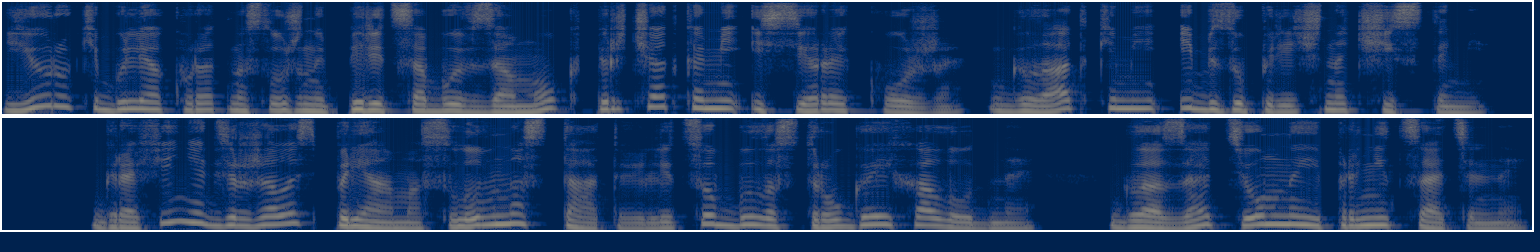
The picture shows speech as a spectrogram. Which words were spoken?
Ее руки были аккуратно сложены перед собой в замок перчатками из серой кожи, гладкими и безупречно чистыми. Графиня держалась прямо, словно статуя, лицо было строгое и холодное, глаза темные и проницательные.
